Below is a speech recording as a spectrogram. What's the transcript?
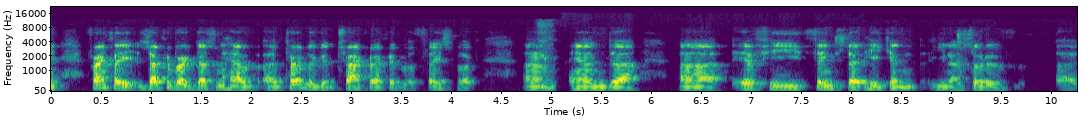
frankly, Zuckerberg doesn't have a terribly good track record with Facebook. Um, and, uh, uh, if he thinks that he can, you know, sort of uh,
